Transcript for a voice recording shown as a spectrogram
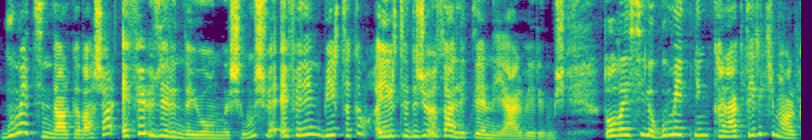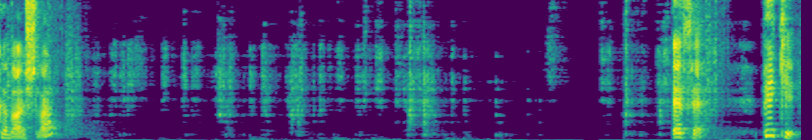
Bu metinde arkadaşlar Efe üzerinde yoğunlaşılmış ve Efe'nin bir takım ayırt edici özelliklerine yer verilmiş. Dolayısıyla bu metnin karakteri kim arkadaşlar? Efe. Peki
